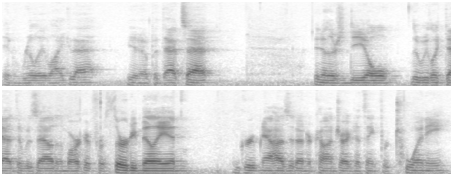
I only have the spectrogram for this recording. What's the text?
and really like that. You know, but that's at you know, there's a deal that we looked at that was out in the market for 30 million. Group now has it under contract, I think, for 20.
